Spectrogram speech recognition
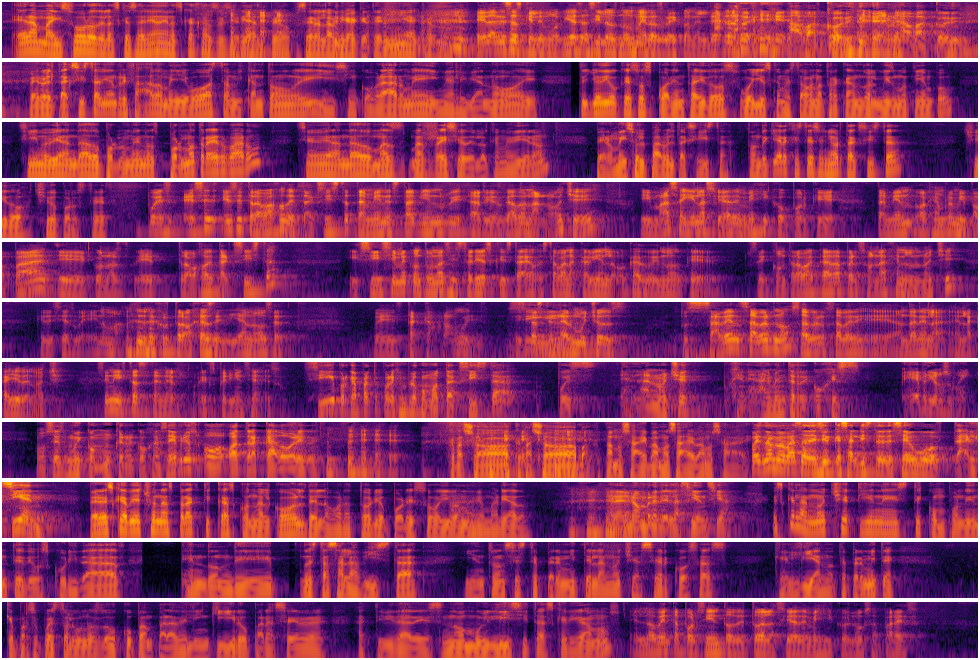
Era maizoro de las que salían en las cajas de cereal, pero pues era la única que tenía, carnal. Era de esas que le movías así los números, güey, con el dedo, güey. abaco, era un abaco. Pero el taxista bien rifado, me llevó hasta mi cantón, güey, y sin cobrarme, y me alivianó. Y... Yo digo que esos 42 güeyes que me estaban atracando al mismo tiempo, sí me hubieran dado por lo menos, por no traer varo, si me hubieran dado más, más recio de lo que me dieron, pero me hizo el paro el taxista. Donde quiera que esté, señor taxista, chido, chido por usted. Pues ese, ese trabajo de taxista también está bien arriesgado en la noche, ¿eh? Y más ahí en la Ciudad de México, porque también, por ejemplo, mi papá eh, con los, eh, trabajó de taxista y sí, sí me contó unas historias que estaban acá bien locas, güey, ¿no? Que se encontraba cada personaje en la noche que decías, güey, no mames, mejor trabajas de día, ¿no? O sea, güey, está cabrón, güey. Necesitas tener muchos, pues saber, saber, ¿no? Saber, saber eh, andar en la, en la calle de noche. Sí necesitas tener experiencia en eso. Sí, porque aparte, por ejemplo, como taxista, pues en la noche generalmente recoges ebrios, güey. O sea, es muy común que recojas ebrios o, atracadores, güey. ¿Qué pasó? ¿Qué pasó? vamos ahí, vamos ahí, vamos ahí. Pues no me vas a decir que saliste de CEU al 100. Pero es que había hecho unas prácticas con alcohol de laboratorio, por eso iba medio mareado. Era el nombre de la ciencia. Es que la noche tiene este componente de oscuridad en donde no estás a la vista y entonces te permite la noche hacer cosas que el día no te permite. Que por supuesto algunos lo ocupan para delinquir o para hacer actividades no muy lícitas, que digamos. El 90% de toda la Ciudad de México lo usa para eso.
